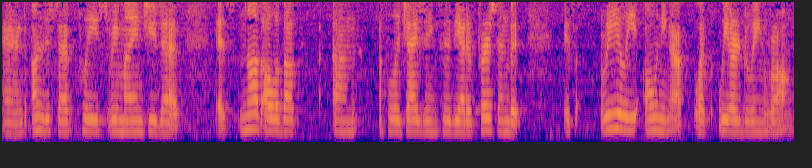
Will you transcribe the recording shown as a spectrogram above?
And on this step, please remind you that it's not all about um, apologizing to the other person, but it's really owning up what we are doing wrong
